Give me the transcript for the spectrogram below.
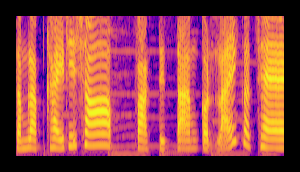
สำหรับใครที่ชอบฝากติดตามกดไลค์กดแชร์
